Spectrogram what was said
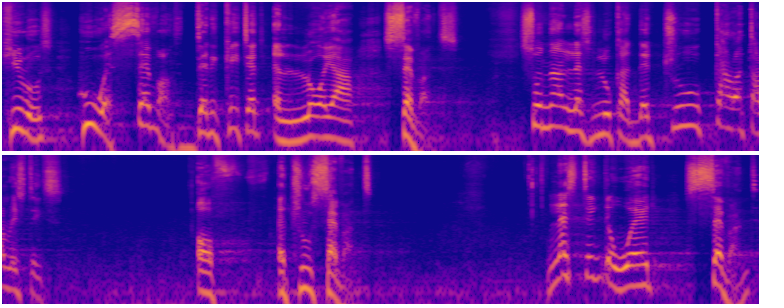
heroes who were servants, dedicated and loyal servants. So now let's look at the true characteristics of a true servant. Let's take the word servant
